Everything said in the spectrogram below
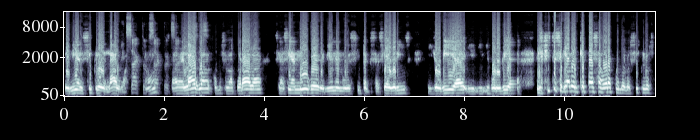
venía el ciclo del agua. Exacto, exacto, El agua, cómo se evaporaba, se hacía nube, venía una nubecita que se hacía gris y llovía y, volvía. El chiste sería ver qué pasa ahora cuando los ciclos,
